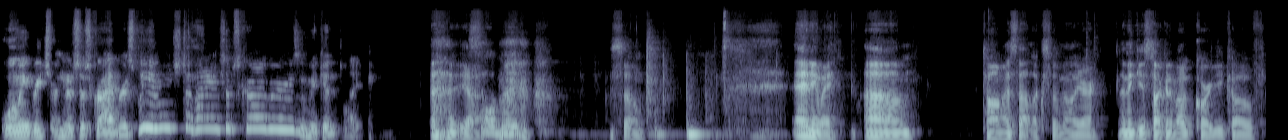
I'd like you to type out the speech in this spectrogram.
when we reach 100 subscribers, we reached 100 subscribers, and we can like yeah. celebrate. So anyway, um Thomas, that looks familiar. I think he's talking about Corgi Cove.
